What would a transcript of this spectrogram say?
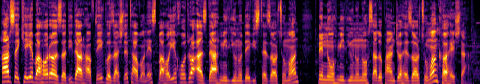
هر سکه بهار آزادی در هفته گذشته توانست بهای خود را از 10 میلیون و 200 هزار تومان به 9 میلیون و 950 هزار تومان کاهش دهد.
